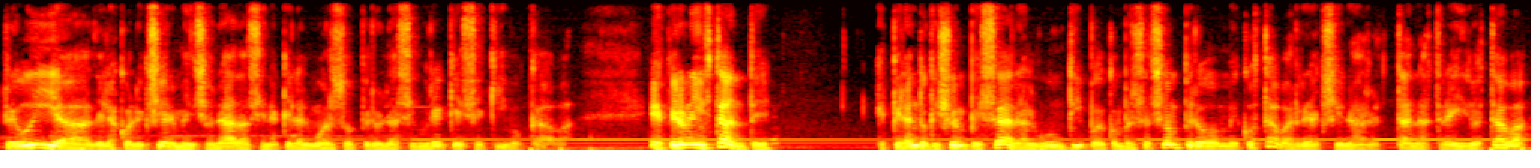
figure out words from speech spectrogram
rehuía de las conexiones mencionadas en aquel almuerzo, pero le aseguré que se equivocaba. Esperó un instante, esperando que yo empezara algún tipo de conversación, pero me costaba reaccionar, tan abstraído estaba,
